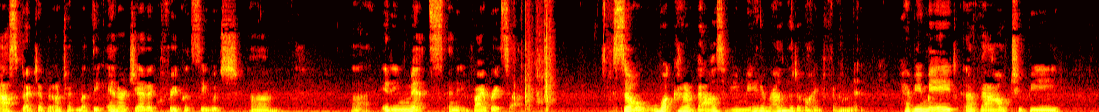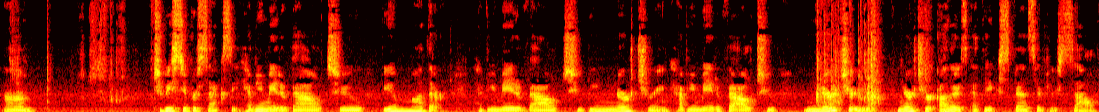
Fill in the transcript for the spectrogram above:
aspect of it. I'm talking about the energetic frequency which um, uh, it emits and it vibrates at. So, what kind of vows have you made around the divine feminine? Have you made a vow to be um, to be super sexy? Have you made a vow to be a mother? Have you made a vow to be nurturing? Have you made a vow to nurture you, nurture others at the expense of yourself?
